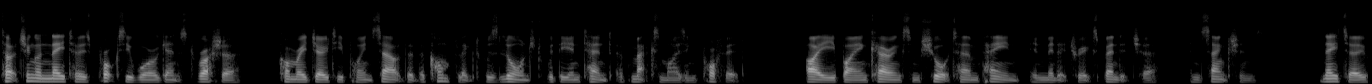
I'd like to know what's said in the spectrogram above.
Touching on NATO's proxy war against Russia, Comrade Joti points out that the conflict was launched with the intent of maximizing profit, i.e., by incurring some short term pain in military expenditure and sanctions. NATO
